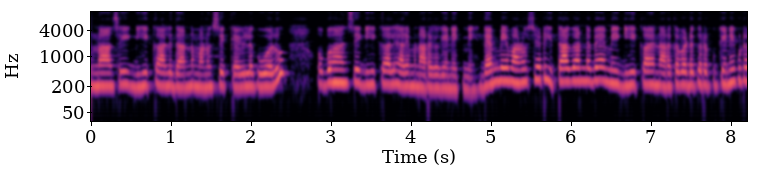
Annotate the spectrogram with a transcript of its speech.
උන්වහන්සේගේ ගිහි කාලේ දන්න මිනිස්සෙක් ඇවිල්ලා කිව්වලු ඔබ වහන්සේ ගිහි කාලේ හරිම නරක කෙනෙක් නේ. දැන් මේ මිනිහයාට හිතා ගන්න බෑ මේ ගිහි කාලේ නරක වැඩ කරපු කෙනෙකුට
